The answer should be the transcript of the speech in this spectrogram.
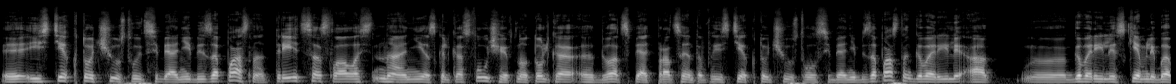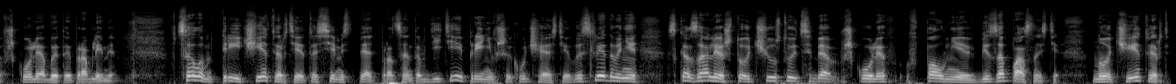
Э, из тех, кто чувствует себя небезопасно, треть сослалась на несколько случаев, но только 25% э, из тех, кто чувствовал себя небезопасно, говорили о Э, говорили с кем-либо в школе об этой проблеме. В целом, три четверти, это 75% детей, принявших участие в исследовании, сказали, что чувствуют себя в школе вполне в безопасности, но четверть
